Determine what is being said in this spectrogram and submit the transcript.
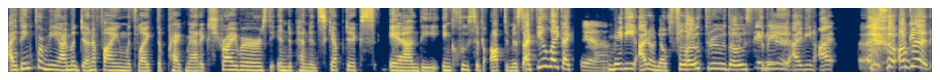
I think for me, I'm identifying with like the pragmatic strivers, the independent skeptics, and the inclusive optimists. I feel like I yeah. maybe, I don't know, flow through those three. I mean, I, oh, good.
